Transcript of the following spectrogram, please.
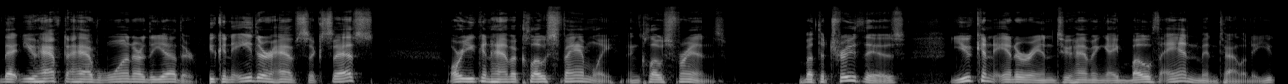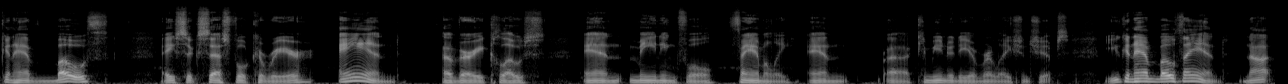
that you have to have one or the other. You can either have success or you can have a close family and close friends. But the truth is, you can enter into having a both and mentality. You can have both a successful career and a very close and meaningful family and uh, community of relationships. You can have both and, not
